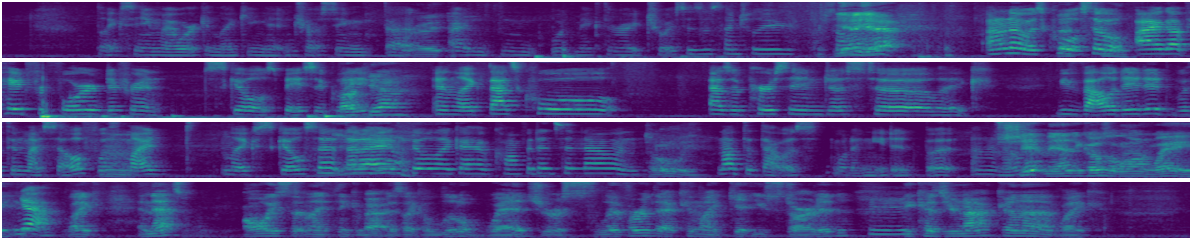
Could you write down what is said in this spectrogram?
like seeing my work and liking it and trusting that Right. I would make the right choices essentially or something. yeah, yeah. I don't know, it was cool. That's so cool. I got paid for four different skills basically. Fuck yeah. And like that's cool as a person just to like be validated within myself with Mm. my like skill set that I yeah. feel like I have confidence in now and Totally. not that that was what I needed, but I don't know. Shit, man, it goes a long way. Yeah. Like, and that's always something I think about is like a little wedge or a sliver that can like get you started Mhm. because you're not gonna like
